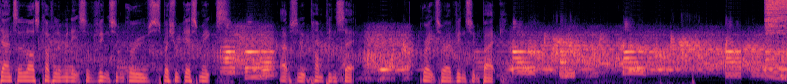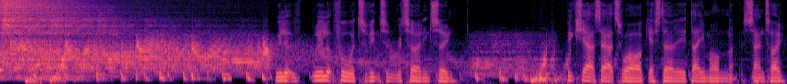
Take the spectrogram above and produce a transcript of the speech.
Down to the last couple of minutes of Vincent Groove's special guest mix. Absolute pumping set. Great to have Vincent back. We look we look forward to Vincent returning soon. Big shouts out to our guest earlier, Damon Santo.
